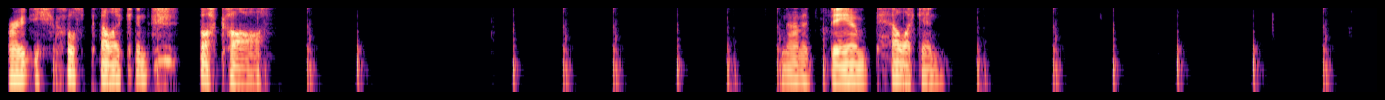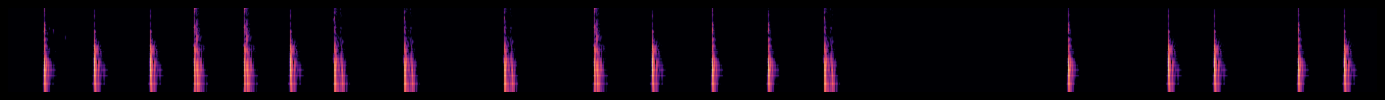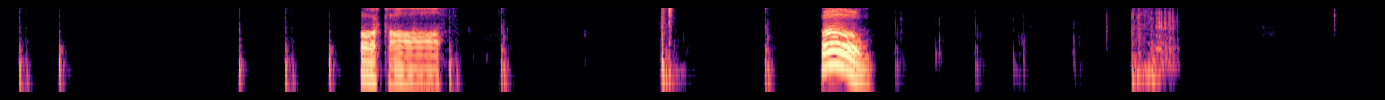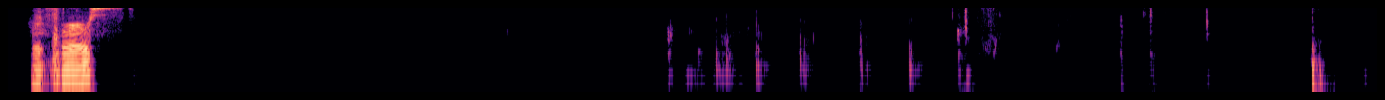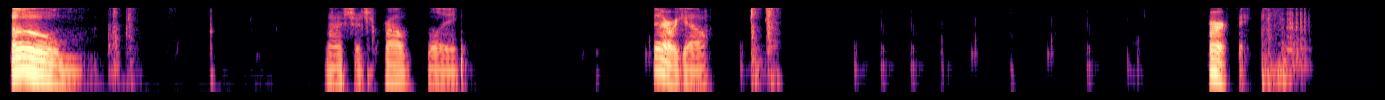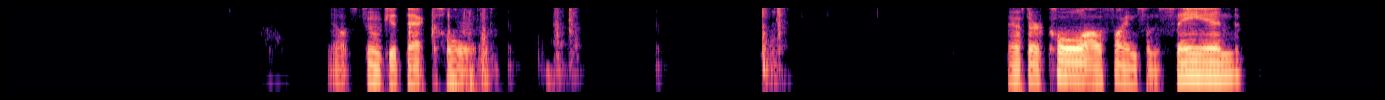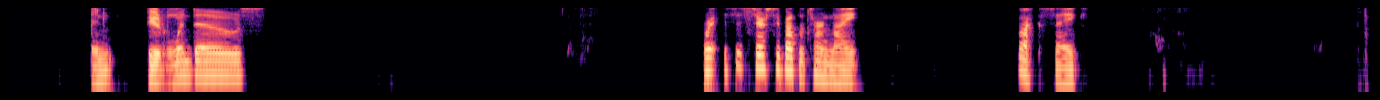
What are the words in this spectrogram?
Right equals pelican. Fuck off. Not a damn pelican. Fuck off. Boom! Wait, first. Boom! Actually, I should probably... There we go. Perfect. Now let's go get that coal. After coal, I'll find some sand. And do the windows. Wait, is it seriously about to turn night? Fuck's sake.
